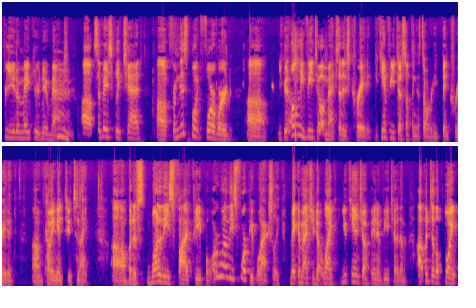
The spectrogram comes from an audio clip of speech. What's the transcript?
for you to make your new match. Uh, so basically, Chad, uh, from this point forward, uh, you can only veto a match that is created. You can't veto something that's already been created um, coming into tonight. Um, but if one of these five people, or one of these four people actually, make a match you don't like, you can jump in and veto them up until the point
